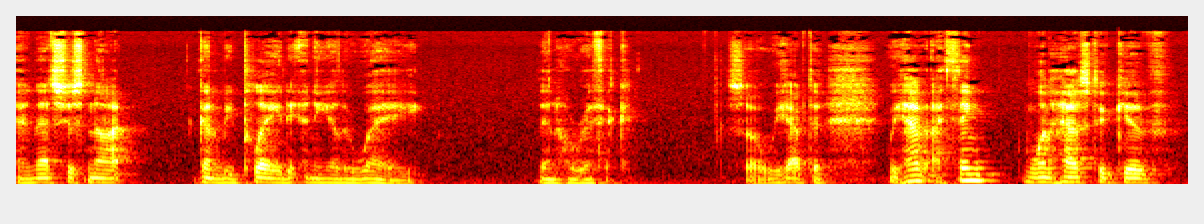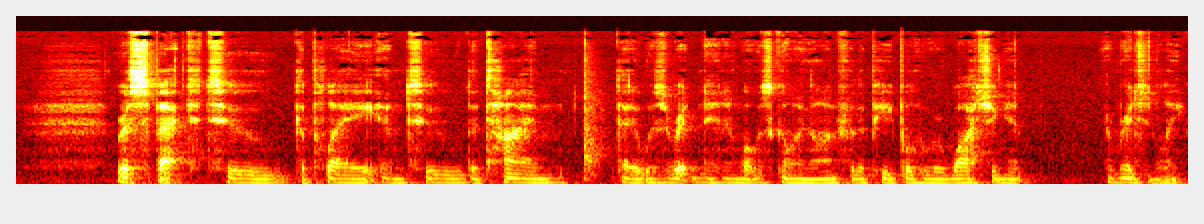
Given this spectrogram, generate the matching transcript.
and that's just not going to be played any other way than horrific. So we have to, we have. I think one has to give respect to the play and to the time that it was written in and what was going on for the people who were watching it originally.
